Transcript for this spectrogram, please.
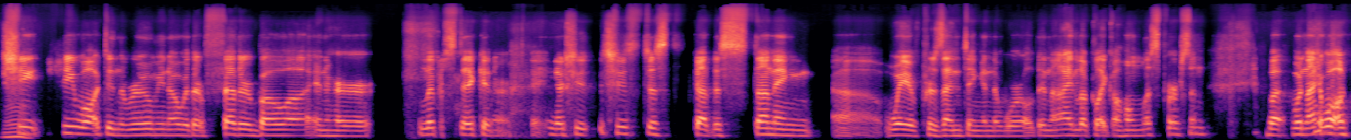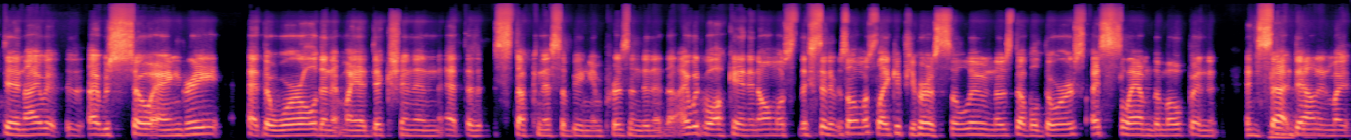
she she walked in the room you know with her feather boa and her lipstick and her you know she she's just got this stunning uh, way of presenting in the world and i look like a homeless person but when i walked in i was i was so angry at the world and at my addiction and at the stuckness of being imprisoned in it that i would walk in and almost they said it was almost like if you were a saloon those double doors i slammed them open and sat mm. down in my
